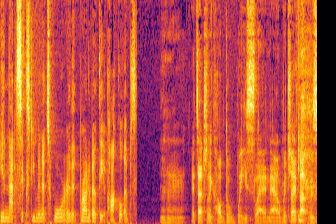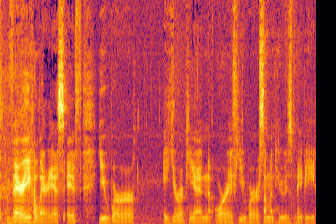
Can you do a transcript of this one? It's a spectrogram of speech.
in that 60 minutes war that brought about the apocalypse. Mm-hmm. It's actually called the Wasteland now, which I thought was very hilarious if you were a European or if you were someone who is maybe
